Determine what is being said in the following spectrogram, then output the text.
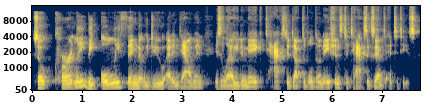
So currently, the only thing that we do at Endaoment is allow you to make tax deductible donations to tax exempt entities,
